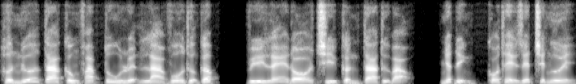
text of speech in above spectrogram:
hơn nữa ta công pháp tu luyện là vô thượng cấp, vì lẽ đó chỉ cần ta tự bạo, nhất định có thể giết chết ngươi.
